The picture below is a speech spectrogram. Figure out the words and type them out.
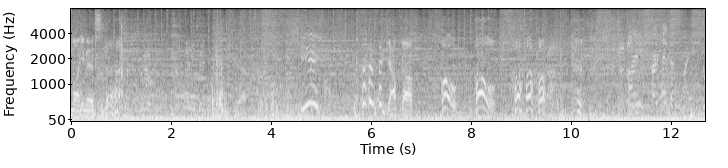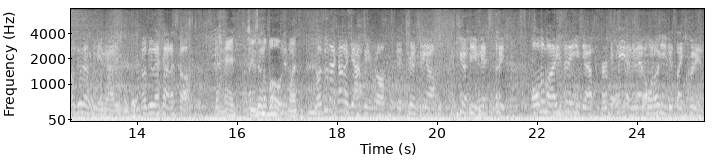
Better than Mahi miss. yeah. Yee. that gaff job. Ho! Ho! Hard, hard head, that's mine. Don't do that to me, Matty. Don't do that kind of stuff. hey, she was in the boat. man. Don't do that kind of gaffing, bro. It trips me out. You know, you missed like all the bodies today. You gaffed perfectly, and then at Ono, you just like couldn't.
